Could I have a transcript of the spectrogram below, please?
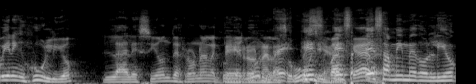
viene en julio la lesión de Ronald Acuña. De esa a mí me dolió.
